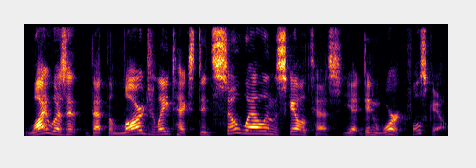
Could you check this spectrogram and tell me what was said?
Why was it that the large latex did so well in the scale tests, yet didn't work full scale?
